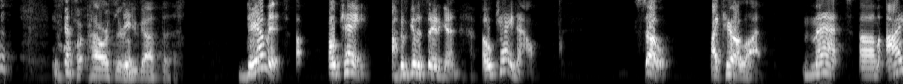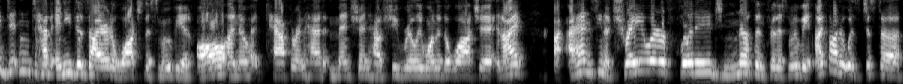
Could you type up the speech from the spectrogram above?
fuck? Just power through. You got this. Damn it. Uh, Okay. I was going to say it again. Okay, now. So, I care a lot. Matt, um, I didn't have any desire to watch this movie at all. I know had Catherine had mentioned how she really wanted to watch it, and I, I I hadn't seen a trailer, footage, nothing for this movie. I thought it was just a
